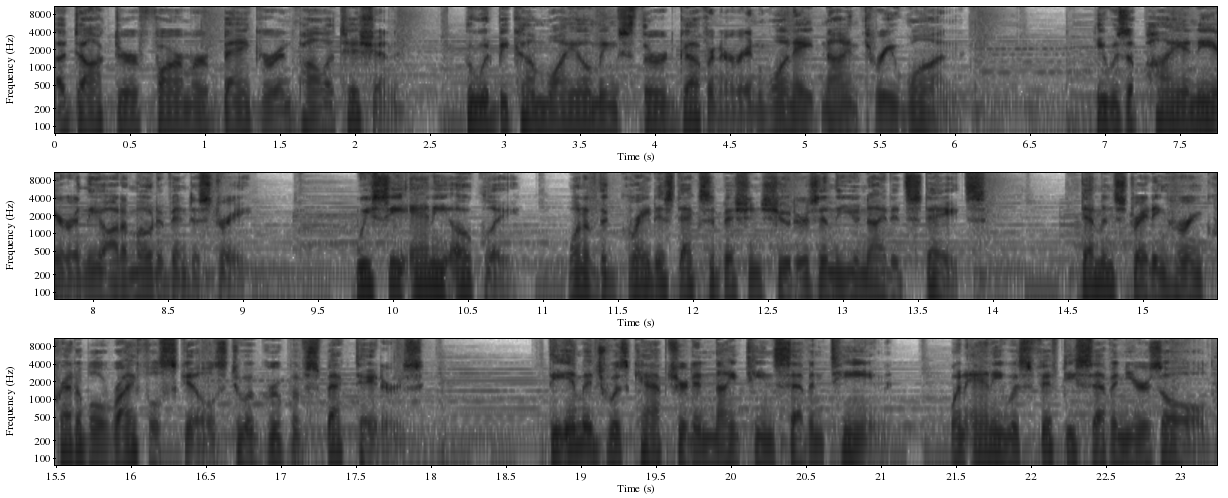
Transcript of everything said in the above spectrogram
a doctor, farmer, banker, and politician who would become Wyoming's third governor in 18931. He was a pioneer in the automotive industry. We see Annie Oakley, one of the greatest exhibition shooters in the United States, demonstrating her incredible rifle skills to a group of spectators. The image was captured in 1917 when Annie was 57 years old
